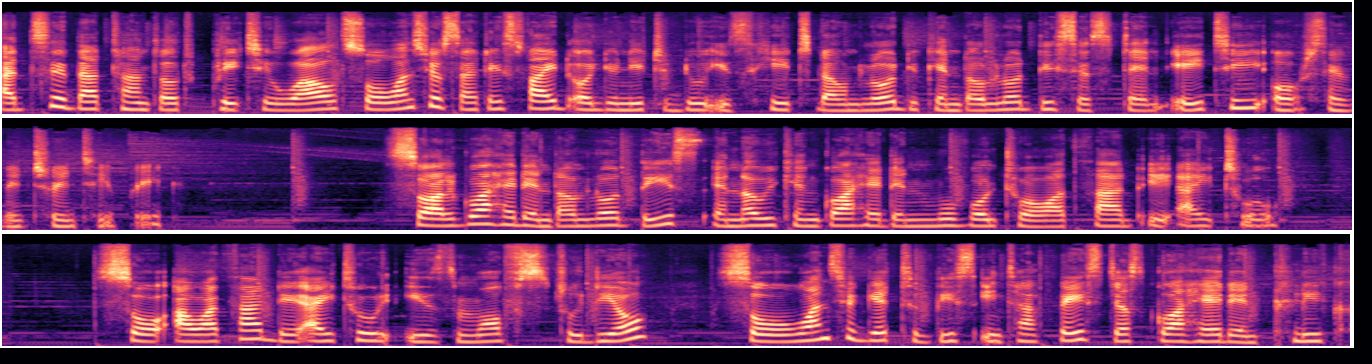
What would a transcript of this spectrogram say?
I'd say that turned out pretty well. So once you're satisfied, all you need to do is hit download. You can download this as 1080 or 720p. So I'll go ahead and download this and now we can go ahead and move on to our third AI tool. So our third AI tool is Morph Studio. So once you get to this interface, just go ahead and click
